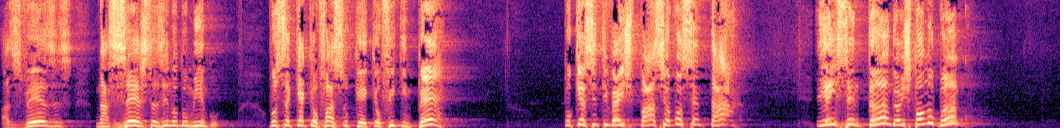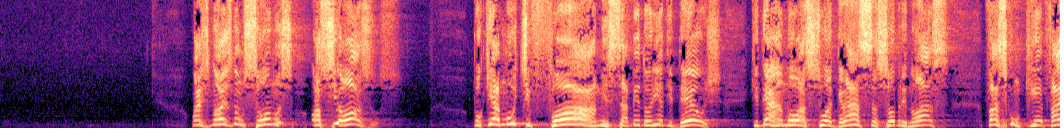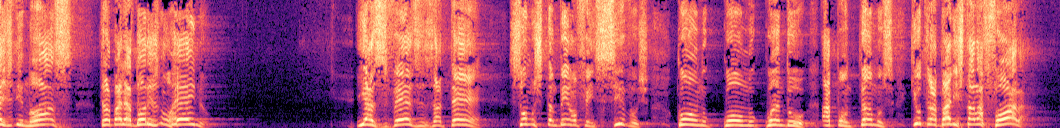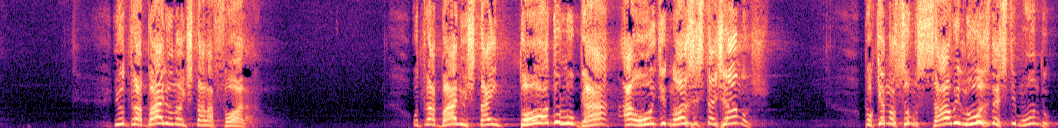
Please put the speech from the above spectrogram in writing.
às vezes, nas sextas e no domingo. Você quer que eu faça o quê? Que eu fique em pé? Porque se tiver espaço eu vou sentar. E em sentando eu estou no banco. Mas nós não somos ociosos. Porque a multiforme sabedoria de Deus que derramou a sua graça sobre nós, faz com que faz de nós trabalhadores no reino. E às vezes até somos também ofensivos como, como quando apontamos que o trabalho está lá fora. E o trabalho não está lá fora. O trabalho está em todo lugar aonde nós estejamos porque nós somos sal e luz deste mundo.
